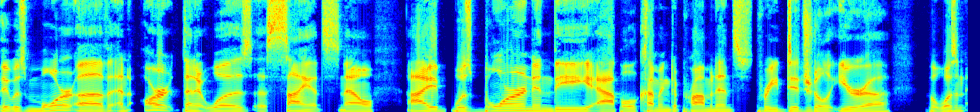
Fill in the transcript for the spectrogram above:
it was more of an art than it was a science. Now, I was born in the Apple coming to prominence pre digital era, but wasn't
